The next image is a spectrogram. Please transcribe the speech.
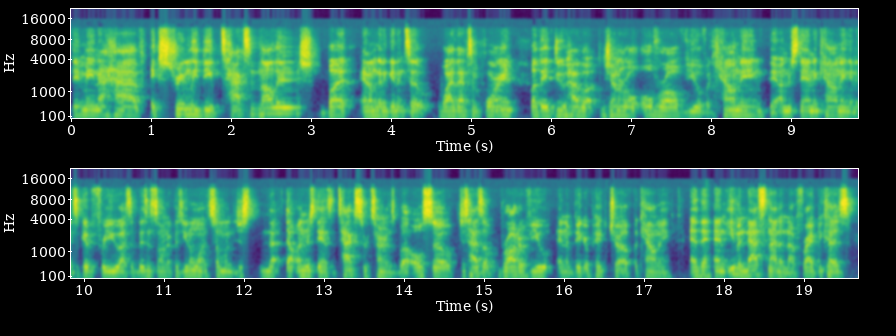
they may not have extremely deep tax knowledge, but and I'm gonna get into why that's important, but they do have a general overall view of accounting. They understand accounting and it's good for you as a business owner because you don't want someone just that, that understands the tax returns, but also just has a broader view and a bigger picture of accounting. And then even that's not enough, right? Because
